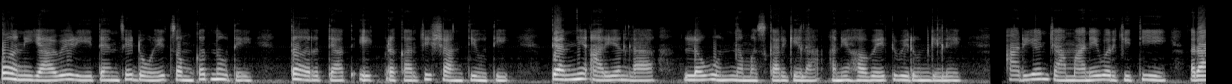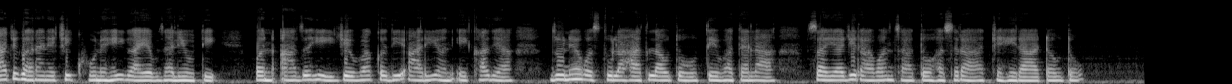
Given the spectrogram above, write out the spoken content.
पण यावेळी त्यांचे डोळे चमकत नव्हते तर त्यात एक प्रकारची शांती होती. त्यांनी आर्यनला लवून नमस्कार केला आणि हवेत विरून गेले. आर्यनच्या मानेवरची ती राजघराण्याची खूनही गायब झाली होती पण आजही जेव्हा कधी आर्यन एखाद्या जुन्या वस्तूला हात लावतो तेव्हा त्याला सयाजीरावांचा तो हसरा चेहरा आठवतो.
